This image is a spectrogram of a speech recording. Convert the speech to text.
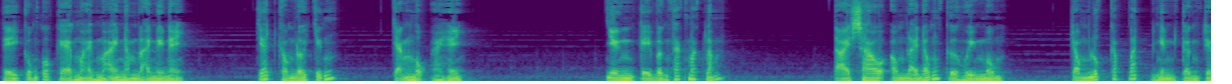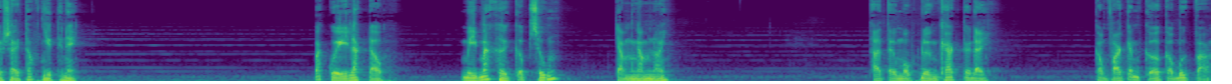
thì cũng có kẻ mãi mãi nằm lại nơi này. Chết không đối chứng, Chẳng một ai hay. Nhưng kỵ vẫn thắc mắc lắm. Tại sao ông lại đóng cửa huyền môn, Trong lúc cấp bách nghìn cân treo sợi tóc như thế này? Bác Quy lắc đầu, Mi mắt hơi cụp xuống, Trầm ngâm nói. Ta từ một đường khác tới đây, Không phải cánh cửa cậu bước vào.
